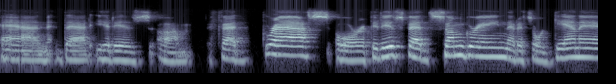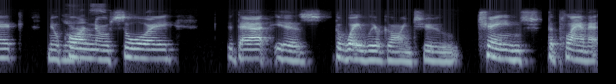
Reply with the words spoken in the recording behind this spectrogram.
and that it is um, fed grass, or if it is fed some grain, that it's organic, no yes. corn, no soy. That is the way we're going to change the planet.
